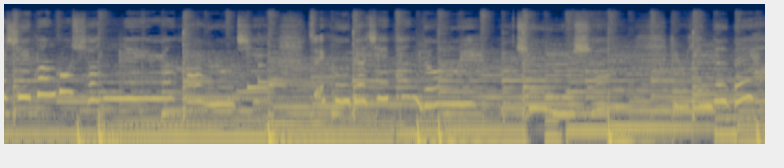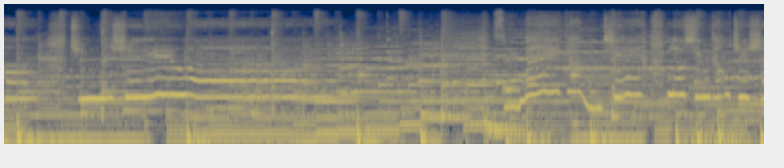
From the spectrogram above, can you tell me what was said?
习惯孤身一人好如今，最后的期盼都已付之一生。只剩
